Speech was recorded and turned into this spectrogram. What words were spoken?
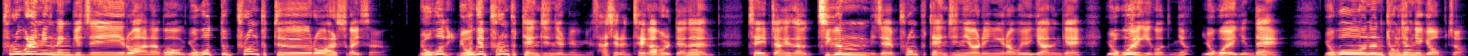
프로그래밍 랭귀지로 안 하고 요것도 프롬프트로 할 수가 있어요. 요거 요게 프롬프트 엔지니어링이에요. 사실은 제가 볼 때는 제 입장에서 지금 이제 프롬프트 엔지니어링이라고 얘기하는 게 요거 얘기거든요. 요거 얘기인데 요거는 경쟁력이 없죠.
